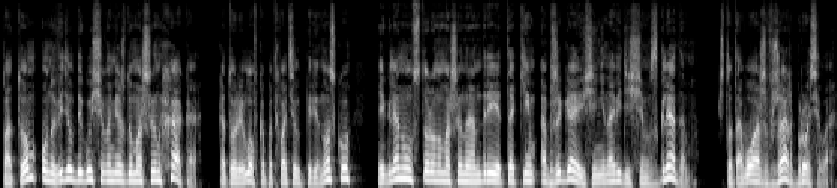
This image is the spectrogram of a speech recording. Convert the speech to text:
Потом он увидел бегущего между машин Хака, который ловко подхватил переноску и глянул в сторону машины Андрея таким обжигающе ненавидящим взглядом, что того аж в жар бросило.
